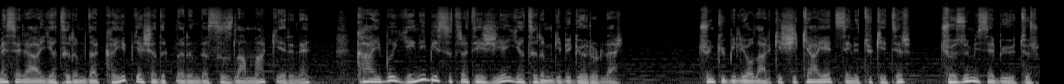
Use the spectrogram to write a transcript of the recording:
Mesela yatırımda kayıp yaşadıklarında sızlanmak yerine kaybı yeni bir stratejiye yatırım gibi görürler. Çünkü biliyorlar ki şikayet seni tüketir, çözüm ise büyütür.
